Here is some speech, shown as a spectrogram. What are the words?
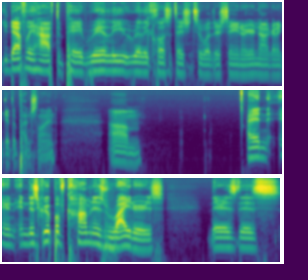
you definitely have to pay really, really close attention to what they're saying, or you're not gonna get the punchline. Um, and in in this group of communist writers, there is this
